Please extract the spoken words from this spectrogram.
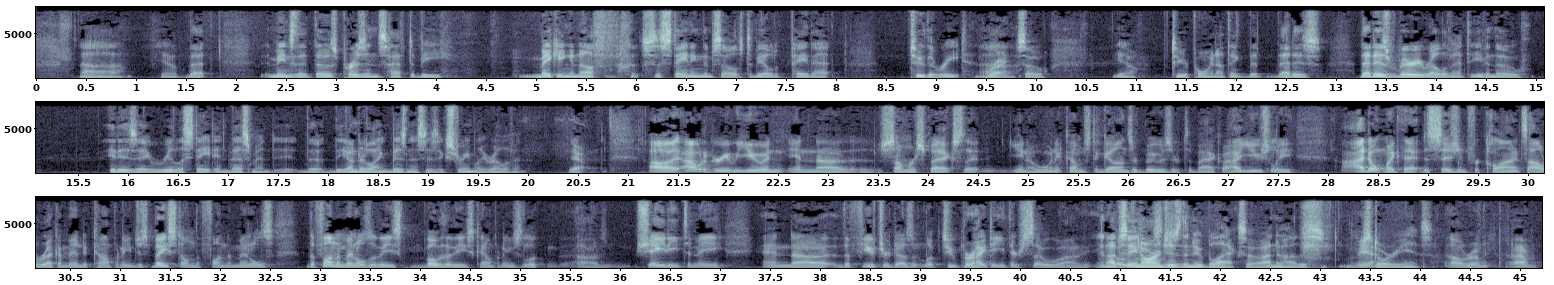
uh, you know that it means that those prisons have to be making enough sustaining themselves to be able to pay that to the REIT. Uh, Right. So, you know, to your point, I think that that is that is very relevant, even though it is a real estate investment. The the underlying business is extremely relevant. Yeah. Uh, I would agree with you in in uh, some respects that you know when it comes to guns or booze or tobacco, I usually I don't make that decision for clients. I'll recommend a company just based on the fundamentals. The fundamentals of these both of these companies look uh, shady to me, and uh, the future doesn't look too bright either. So uh, And I've seen cases- Orange is the New Black, so I know how this Yeah. story ends. Oh really? I'm,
